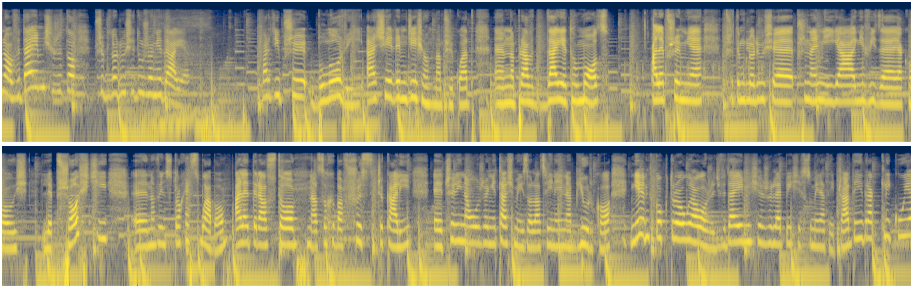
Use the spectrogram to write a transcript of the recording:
No, wydaje mi się, że to przy Gloriusie dużo nie daje. Bardziej przy Blurry A70 na przykład em, naprawdę daje to moc, ale przy mnie, przy tym Gloriusie przynajmniej ja nie widzę jakoś lepszości, e, no więc trochę słabo. Ale teraz to, na co chyba wszyscy czekali, e, czyli nałożenie taśmy izolacyjnej na biurko. Nie wiem tylko, którą nałożyć. Wydaje mi się, że lepiej się w sumie na tej czarnej drag klikuje,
